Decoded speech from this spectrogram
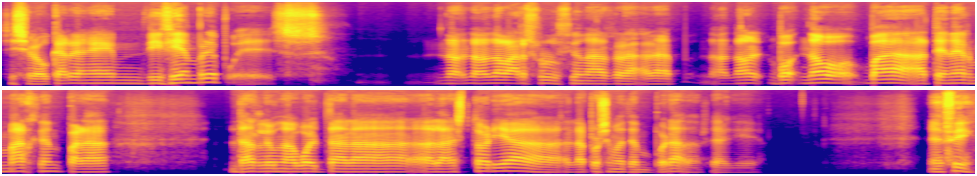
si se lo cargan en diciembre, pues no, no, va a resolucionar, no, no, va a tener margen para darle una vuelta a la, a la historia la próxima temporada. O sea que, en fin,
